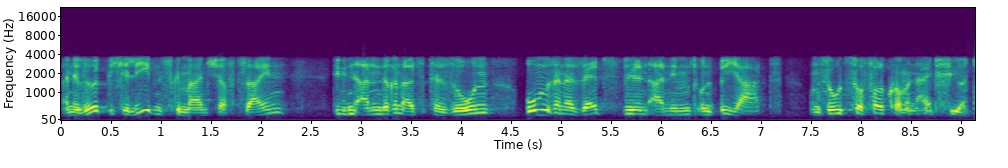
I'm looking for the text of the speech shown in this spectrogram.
eine wirkliche Lebensgemeinschaft sein, die den anderen als Person um seiner selbst willen annimmt und bejaht und so zur Vollkommenheit führt.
